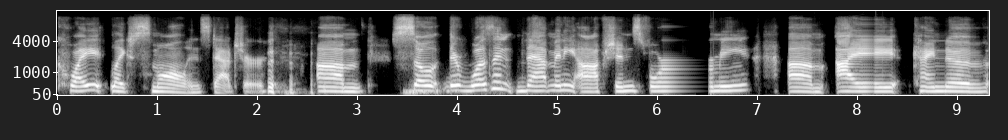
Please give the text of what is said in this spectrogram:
quite like small in stature. um, so there wasn't that many options for me. Um, I kind of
